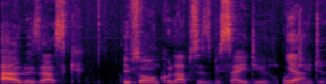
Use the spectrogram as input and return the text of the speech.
I always ask if someone collapses beside you, what Yeah. do you do?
